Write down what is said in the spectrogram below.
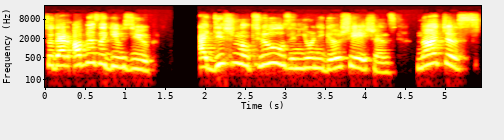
So that obviously gives you additional tools in your negotiations not just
